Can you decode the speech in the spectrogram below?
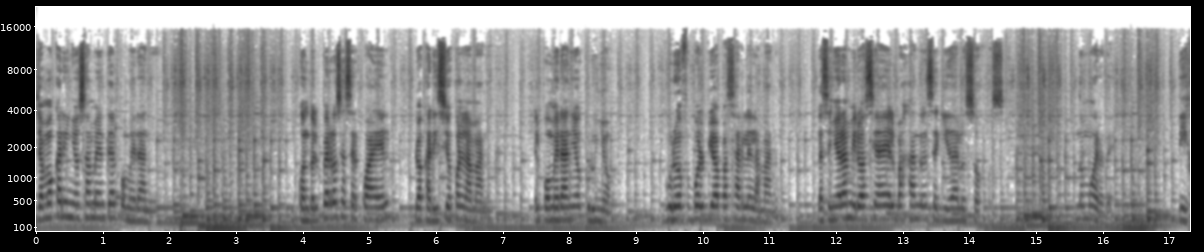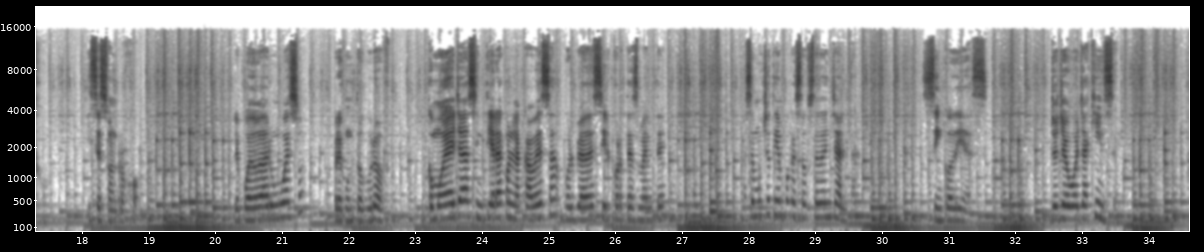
Llamó cariñosamente al pomeranio y cuando el perro se acercó a él, lo acarició con la mano. El pomeranio gruñó. Gurov volvió a pasarle la mano. La señora miró hacia él bajando enseguida los ojos. No muerde, dijo, y se sonrojó. ¿Le puedo dar un hueso? preguntó Gurov. Como ella sintiera con la cabeza, volvió a decir cortésmente, ¿Hace mucho tiempo que está usted en Yalta? Cinco días. Yo llevo ya quince.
